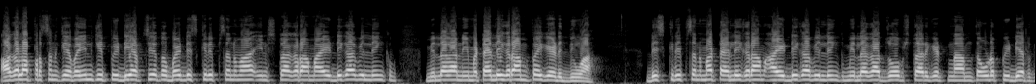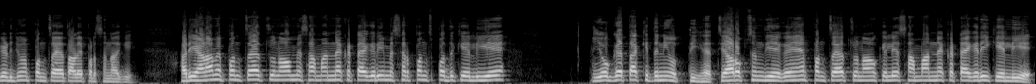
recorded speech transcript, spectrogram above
अगला प्रश्न के भाई, इनकी पीडीएफ चाहिए तो भाई डिस्क्रिप्शन में इंस्टाग्राम आईडी का भी लिंक मिलेगा, नहीं मैं टेलीग्राम पे गेट दूँगा। डिस्क्रिप्शन में टेलीग्राम आईडी का भी लिंक मिलेगा, जॉब्स टारगेट नाम था वो पीडीएफ गेट जो पंचायत वाले प्रश्न की। हरियाणा में पंचायत चुनाव में सामान्य कैटेगरी में सरपंच पद के लिए योग्यता कितनी होती है? चार ऑप्शन दिए गए हैं, पंचायत चुनाव के लिए सामान्य कैटेगरी के लिए।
